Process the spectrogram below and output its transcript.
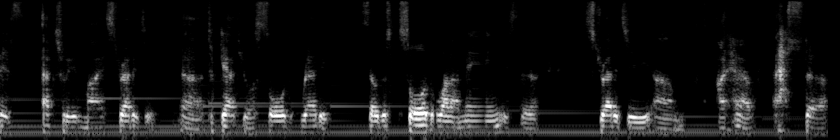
is actually my strategy uh, to get your sword ready. So the sword, what I mean is the strategy um, I have as the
